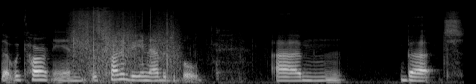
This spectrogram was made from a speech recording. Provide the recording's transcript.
that we're currently in is kind of inevitable. Um, but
